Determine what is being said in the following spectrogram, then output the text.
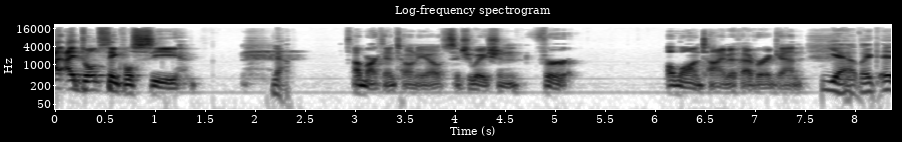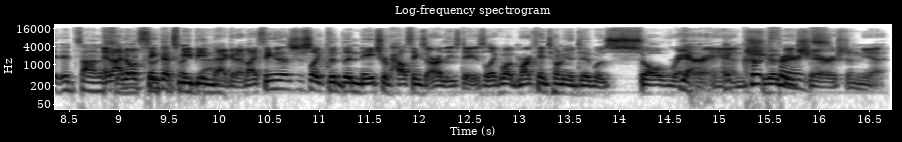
I, I don't think we'll see no. a Mark Dantonio situation for a long time, if ever again. Yeah, like it, it's honestly. And I don't like think that's me like being that. negative. I think that's just like the, the nature of how things are these days. Like what Mark Dantonio did was so rare yeah, and should Ferentz, be cherished. And yeah,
